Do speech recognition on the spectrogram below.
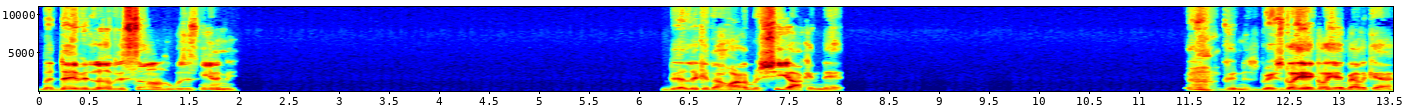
But David loved his son, who was his enemy. They'll look at the heart of Mashiach in that. Oh, goodness gracious. Go ahead. Go ahead, Malachi.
